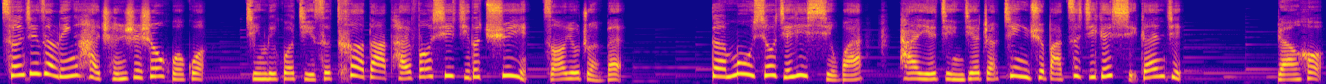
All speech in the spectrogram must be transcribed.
曾经在临海城市生活过、经历过几次特大台风袭击的曲颖早有准备。等木修杰一洗完，他也紧接着进去把自己给洗干净，然后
